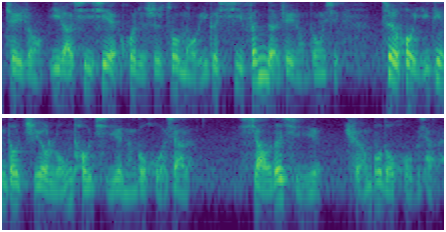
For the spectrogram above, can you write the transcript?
这种医疗器械，或者是做某一个细分的这种东西，最后一定都只有龙头企业能够活下来，小的企业。全部都活不下来，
